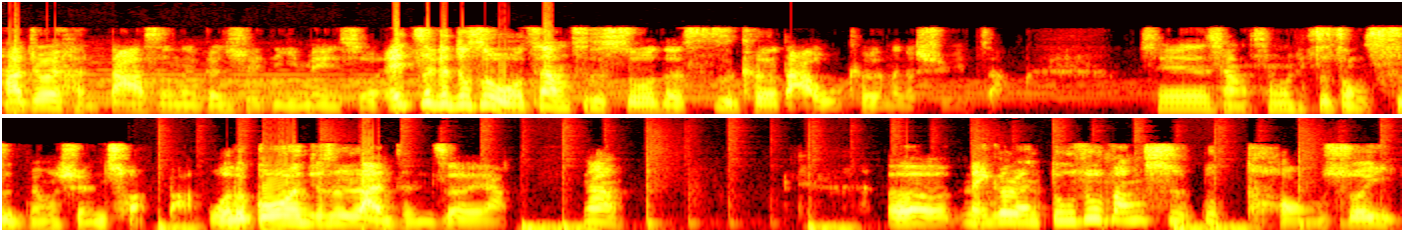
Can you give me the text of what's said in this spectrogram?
他就会很大声的跟学弟妹说，哎，这个就是我上次说的四科打五科那个学长。现在想说这种事不用宣传吧，我的国文就是烂成这样。那。呃，每个人读书方式不同，所以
